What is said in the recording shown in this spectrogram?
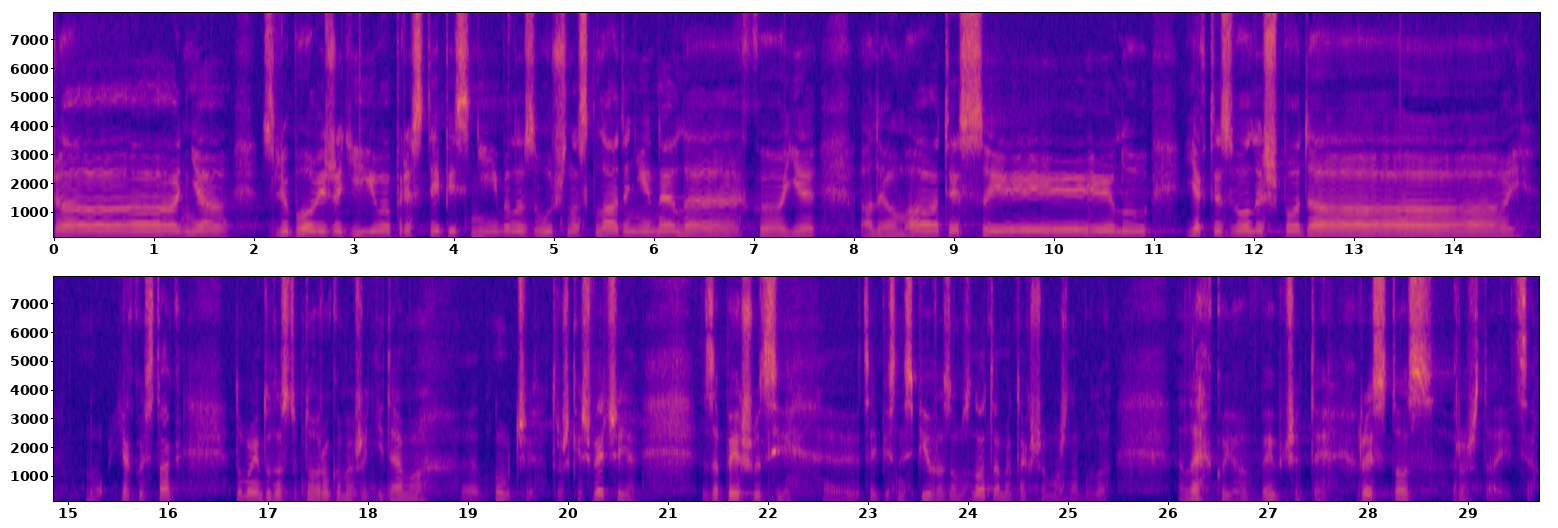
з любові же діва прести пісні милозвучно складені нелегко є, але о мати силу, як ти зволиш подай. Ну, якось так. Думаю, до наступного року ми вже дійдемо, е, ну, чи трошки швидше я запишу ці, е, цей піснеспів разом з нотами, так що можна було легко його вивчити. Христос рождається.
